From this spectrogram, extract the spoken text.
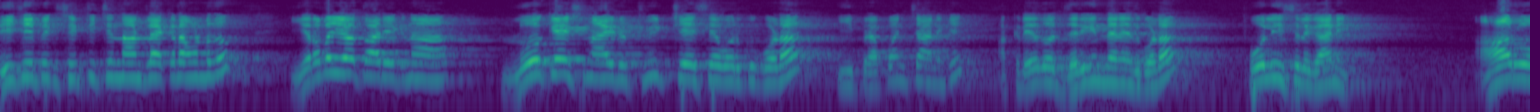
డీజీపీకి సిట్ ఇచ్చిన దాంట్లో ఎక్కడ ఉండదు. ఇరవయో తారీఖున లోకేష్ నాయుడు ట్వీట్ చేసే వరకు కూడా ఈ ప్రపంచానికి అక్కడ ఏదో జరిగిందనేది కూడా పోలీసులు కానీ ఆర్ఓ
